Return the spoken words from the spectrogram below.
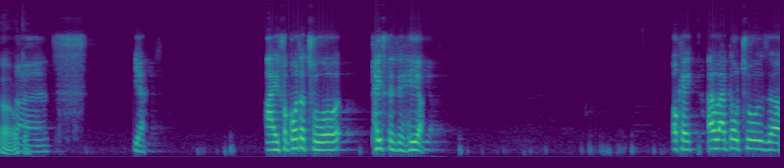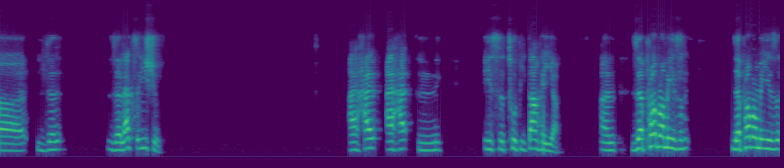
Oh, okay. Uh, yeah. I forgot to paste it here. Okay, I will go to the the the next issue. I have I have mm, is to be done here, and the problem is the problem is uh,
